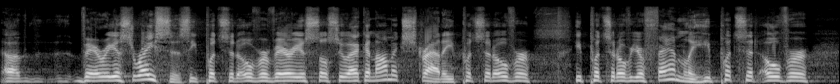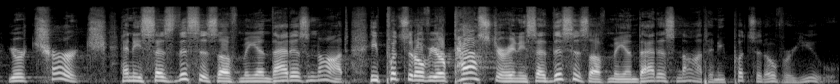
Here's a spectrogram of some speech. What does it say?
uh, various races. He puts it over various socioeconomic strata. He puts it over, he puts it over your family. He puts it over your church. And he says, This is of me and that is not. He puts it over your pastor and he said, This is of me and that is not. And he puts it over you.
